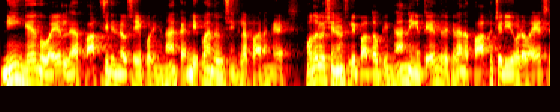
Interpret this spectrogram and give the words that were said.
நீங்கள் உங்கள் வயலில் பாக்கு செடி நடவு செய்ய போகிறீங்கன்னா கண்டிப்பாக இந்த விஷயங்களை பாருங்கள் முதல் விஷயம் என்னன்னு சொல்லி பார்த்தோம் அப்படின்னா நீங்கள் தேர்ந்தெடுக்கிற அந்த பாக்கு செடியோட வயசு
